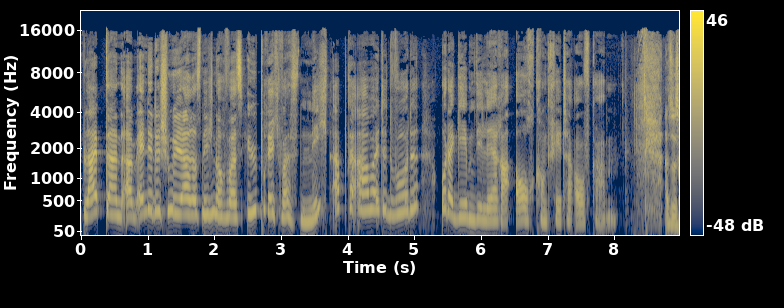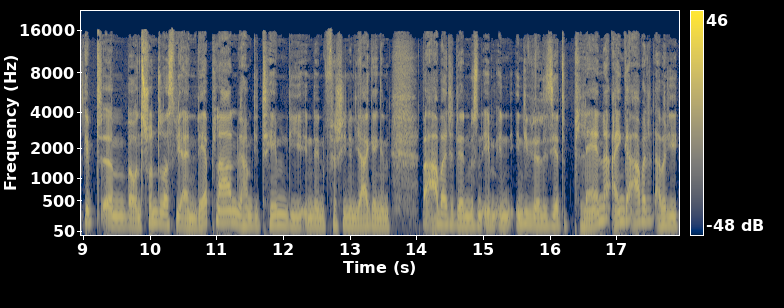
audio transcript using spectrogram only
bleibt dann am Ende des Schuljahres nicht noch was übrig, was nicht abgearbeitet wurde? Oder geben die Lehrer auch konkrete Aufgaben? Also es gibt ähm, bei uns schon sowas wie einen Lehrplan. Wir haben die Themen, die in den verschiedenen Jahrgängen bearbeitet werden müssen, eben in individualisierte Pläne eingearbeitet. Aber die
